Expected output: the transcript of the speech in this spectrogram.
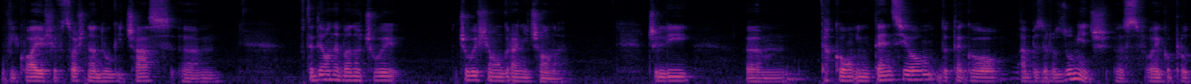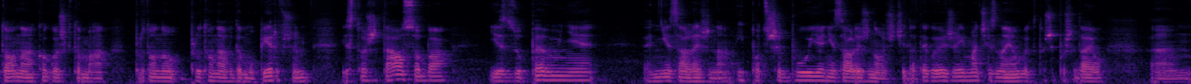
uwikłają się w coś na długi czas, wtedy one będą czuły, czuły się ograniczone. Czyli taką intencją do tego, aby zrozumieć swojego Plutona, kogoś, kto ma Plutonu, Plutona w domu pierwszym, jest to, że ta osoba jest zupełnie niezależna i potrzebuje niezależności. Dlatego, jeżeli macie znajomych, którzy posiadają um,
